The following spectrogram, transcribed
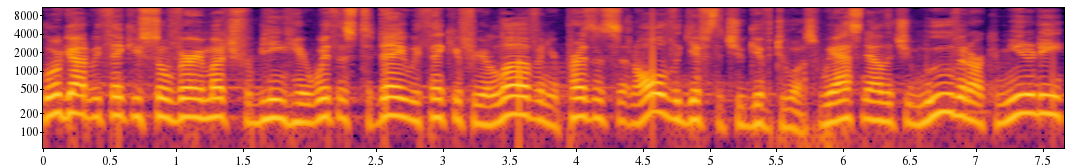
Lord God, we thank you so very much for being here with us today. We thank you for your love and your presence and all the gifts that you give to us. We ask now that you move in our community,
